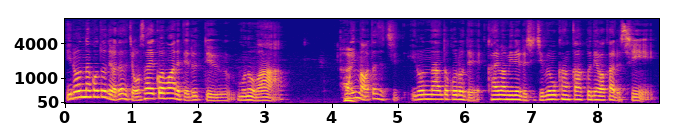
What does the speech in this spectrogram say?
いろんなことで私たち抑え込まれてるっていうものは、もはい。う今私たちいろんなところで垣間見れるし、自分も感覚でわかるし、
